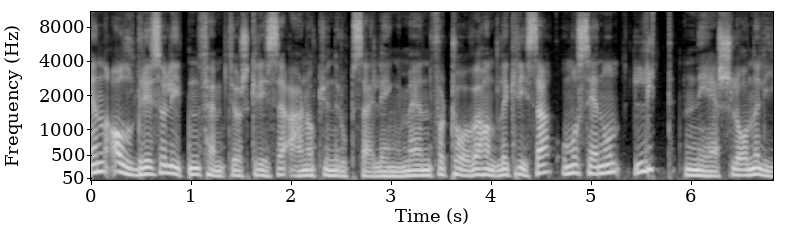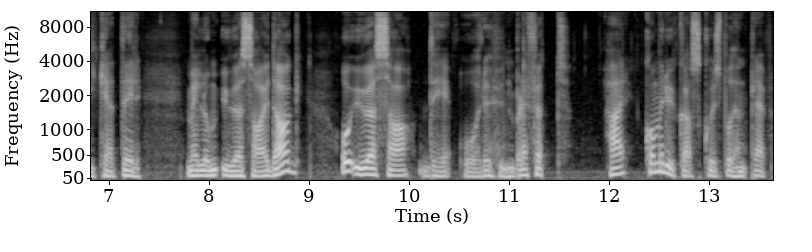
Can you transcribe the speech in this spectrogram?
En aldri så liten 50-årskrise er nok under oppseiling, men for Tove handler krisa om å se noen litt nedslående likheter mellom USA i dag og USA det året hun ble født. Her kommer ukas korrespondentbrev.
